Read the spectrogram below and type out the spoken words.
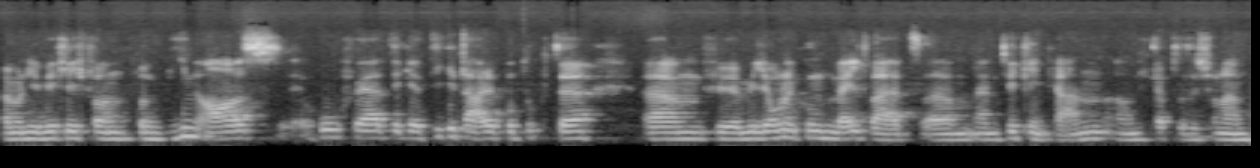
weil man hier wirklich von, von Wien aus hochwertige digitale Produkte ähm, für Millionen Kunden weltweit ähm, entwickeln kann. Und ich glaube, das ist schon ein,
